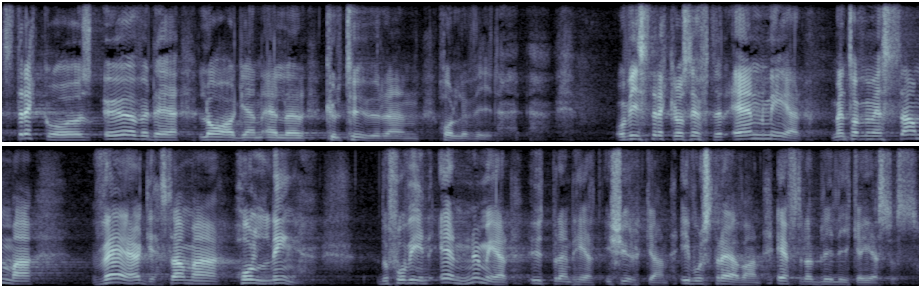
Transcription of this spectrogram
sträcka oss över det lagen eller kulturen håller vid. Och vi sträcker oss efter än mer. Men tar vi med samma väg, samma hållning, då får vi in ännu mer utbrändhet i kyrkan, i vår strävan efter att bli lika Jesus.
